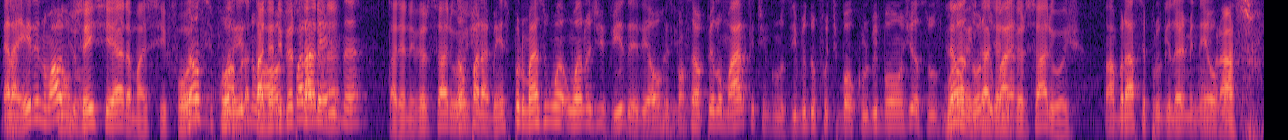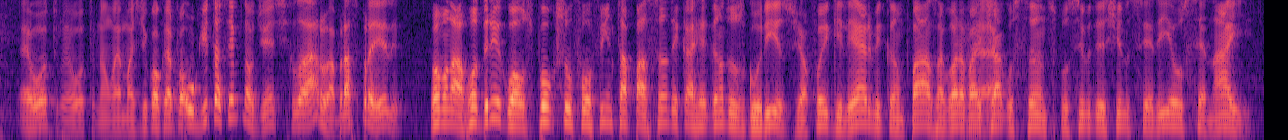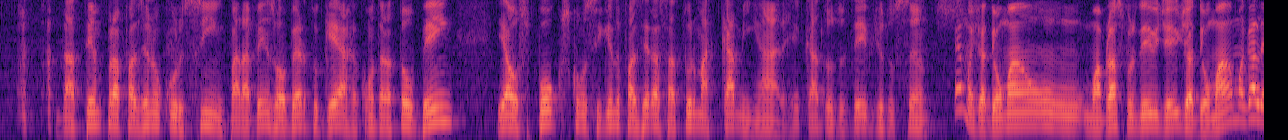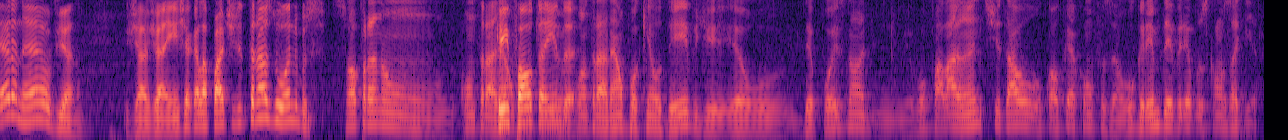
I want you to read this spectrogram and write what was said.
Era ele no áudio? Não sei se era, mas se for... Não, se for um ele no tá de áudio, aniversário, parabéns, né? né? Tá de aniversário Não, hoje. parabéns por mais um, um ano de vida. Ele é o responsável pelo marketing, inclusive, do Futebol Clube Bom Jesus. Não, ele tá de bairro. aniversário hoje. Um abraço aí pro Guilherme Neu. Abraço. É outro, é outro, não é? Mas de qualquer forma, o Gui tá sempre na audiência. Claro, abraço pra ele. Vamos lá, Rodrigo, aos poucos o Fofinho tá passando e carregando os guris. Já foi Guilherme Campaz, agora vai É. Thiago Santos. Possível destino seria o Senai. Dá tempo para fazer no cursinho. Parabéns, Alberto Guerra. Contratou bem e aos poucos conseguindo fazer essa turma caminhar. Recado do David dos Santos. É, mas já deu uma, um, um abraço pro David aí, já deu uma, uma galera, né, Viana? Já, já enche aquela parte de trás do ônibus. Só para não contrariar Quem um falta pouquinho- ainda? contrariar um pouquinho o David, eu depois não, eu vou falar antes de dar o- qualquer confusão. O Grêmio deveria buscar um zagueiro.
